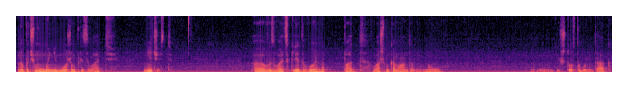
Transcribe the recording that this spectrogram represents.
но почему мы не можем призывать нечисть? Э, вызывает скелета воина под вашим командованием. Ну, и что с тобой не так?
